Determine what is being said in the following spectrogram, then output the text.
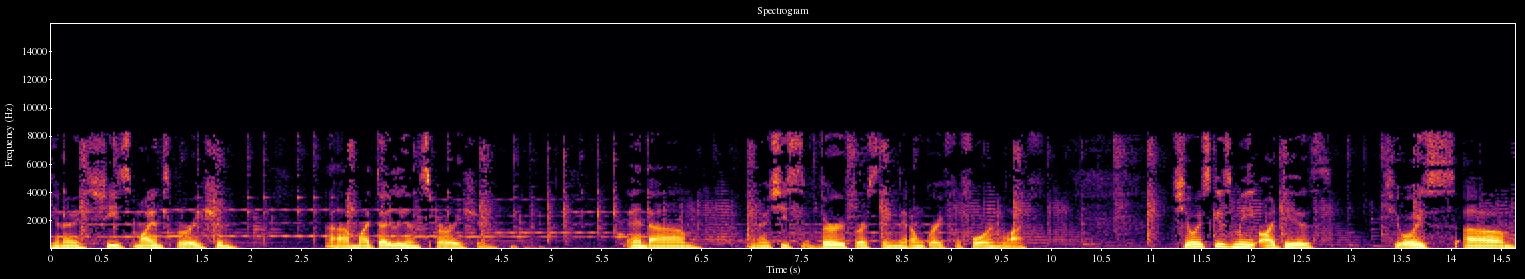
you know she's my inspiration, uh, my daily inspiration, and um, you know she's the very first thing that I'm grateful for in life. She always gives me ideas. She always um,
